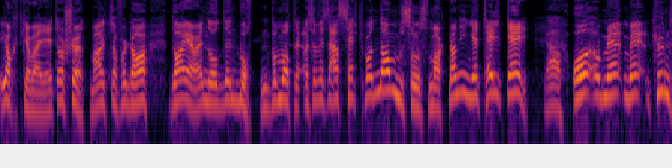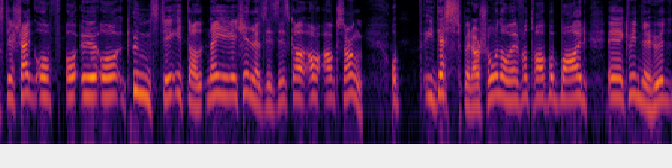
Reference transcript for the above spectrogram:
jaktgeværet og skjøte meg, altså, for da, da er jeg nådd en bunn, på en måte. Altså, hvis jeg har sett på Namsosmartnan inni et telt der, Ja. og og med, med kunstig skjegg og, og, og kunstig ital nei, kinesisk aksent. I desperasjon over for å ta på bar eh, kvinnehud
